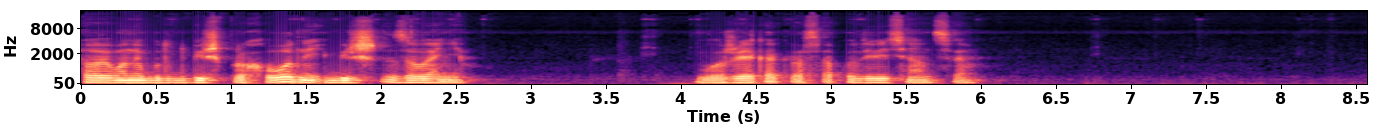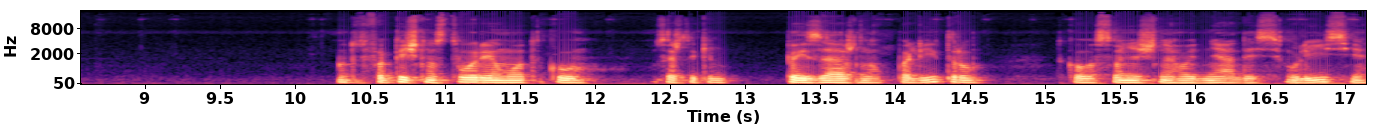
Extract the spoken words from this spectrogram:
але вони будуть більш прохолодні і більш зелені. Боже, яка краса, подивіться на це. Ми тут фактично створюємо таку все ж таки пейзажну палітру такого сонячного дня десь у лісі,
